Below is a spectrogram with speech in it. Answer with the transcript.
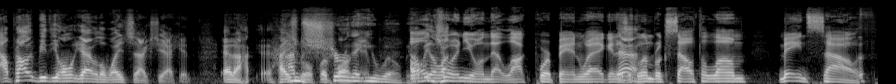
I'll probably be the only guy with a White Sox jacket at a hi- high I'm school sure football that game. you will be. There'll I'll be a lot- you on that Lockport bandwagon as a Glenbrook South alum. Maine South.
